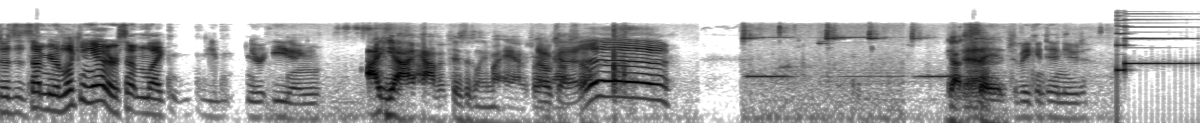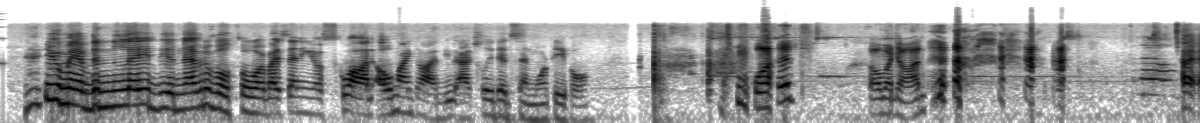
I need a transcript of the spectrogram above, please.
does it something you're looking at or something like you, you're eating? I yeah, I have it physically in my hands right okay. now. So Uh, got yeah, saved. to be continued. You may have delayed the inevitable, Thor, by sending your squad. Oh my God, you actually did send more people. what? Oh my god. Hello. Hey.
